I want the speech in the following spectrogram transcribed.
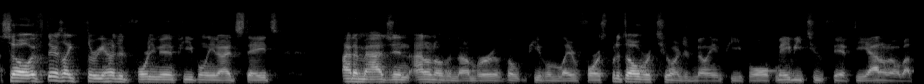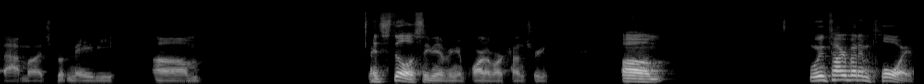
so if there's like 340 million people in the United States, I'd imagine, I don't know the number of the people in the labor force, but it's over 200 million people, maybe 250. I don't know about that much, but maybe. Um, it's still a significant part of our country. Um, when we talk about employed,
